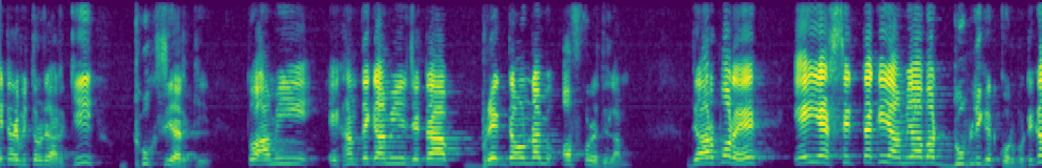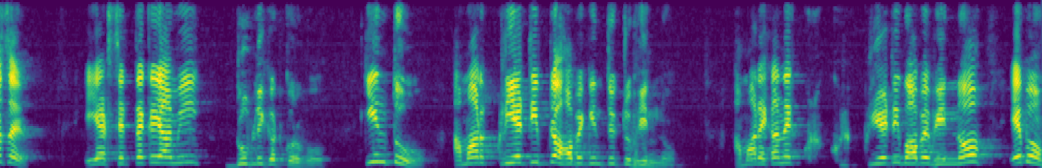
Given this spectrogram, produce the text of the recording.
এটার ভিতরে আর কি ঢুকছি আরকি। তো আমি এখান থেকে আমি যেটা ব্রেকডাউনটা আমি অফ করে দিলাম। দেওয়ার পরে এই অ্যাড সেটটাকেই আমি আবার ডুপ্লিকেট করব। ঠিক আছে? এই অ্যাড সেটটাকেই আমি ডুপ্লিকেট করব। কিন্তু আমার ক্রিয়েটিভটা হবে কিন্তু একটু ভিন্ন। আমার এখানে ক্রি ক্রি ক্রিয়েটিভ হবে ভিন্ন এবং,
